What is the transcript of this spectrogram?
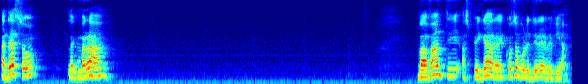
Adesso la Gemara va avanti a spiegare cosa vuole dire revia.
